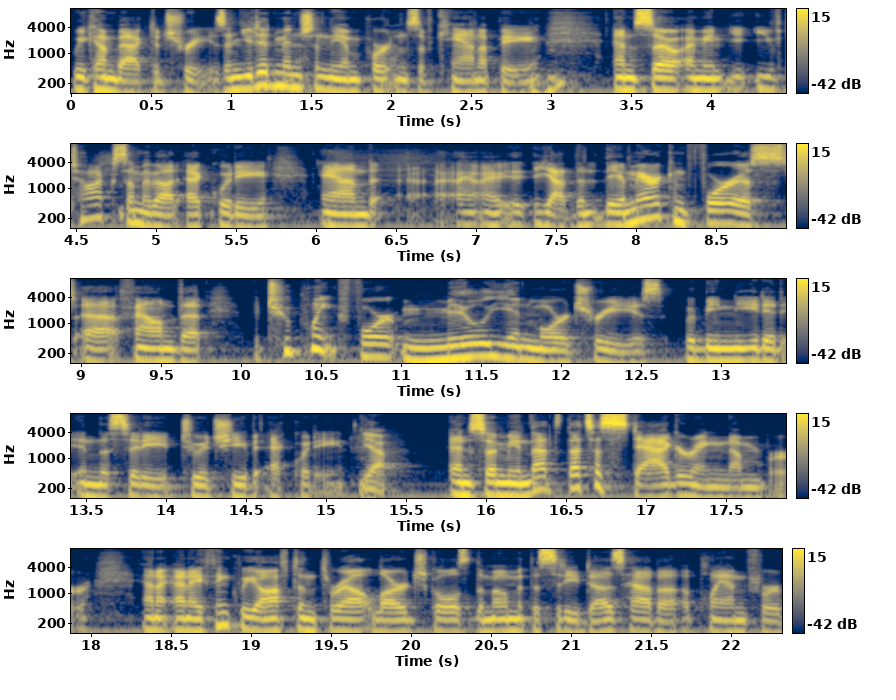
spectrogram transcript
we come back to trees. And you did mention the importance of canopy. Mm-hmm. and so i mean you've talked some about equity. And I, I, yeah the, the, american forest uh, found that 2.4 million more trees would be needed in the city to achieve equity. Yeah and so, I mean, that's that's a staggering number. And I, and I think we often throw out large goals. The moment the city does have a, a plan for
